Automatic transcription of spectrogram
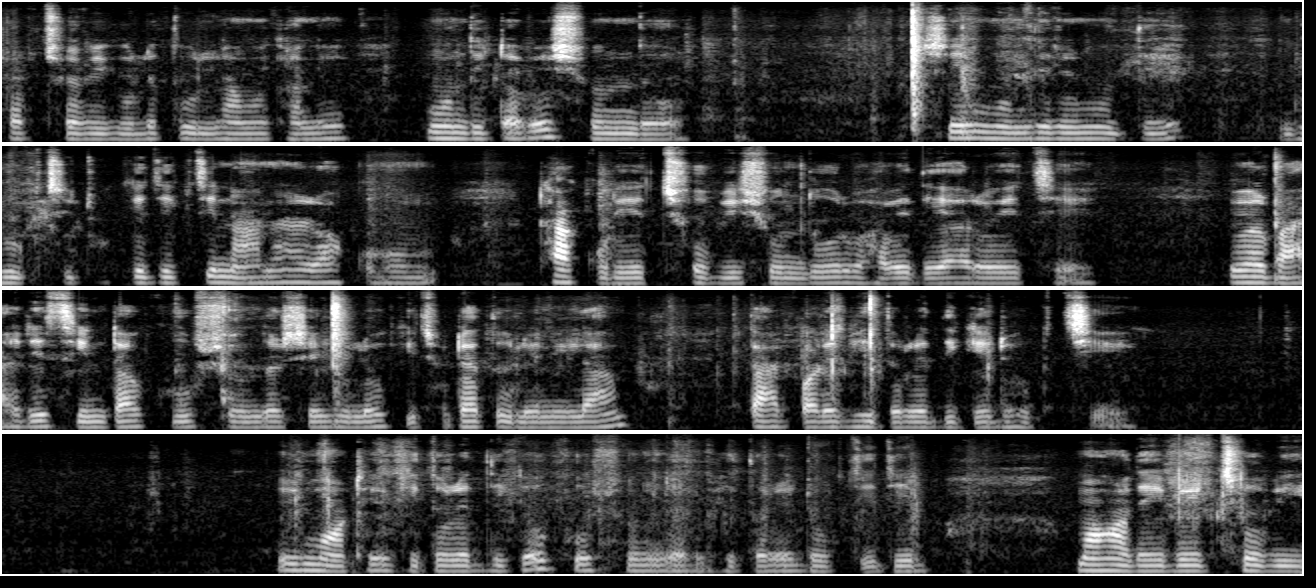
সব ছবিগুলো তুললাম এখানে মন্দিরটা বেশ সুন্দর। সেই মন্দিরের মধ্যে ঢুকছি, ঢুকে দেখছি নানা রকম ঠাকুরের ছবি সুন্দরভাবে দেয়া রয়েছে। এবার বাইরের সিনটাও খুব সুন্দর, সেগুলো কিছুটা তুলে নিলাম। তারপরে ভিতরের দিকে ঢুকছি। ওই মঠের ভিতরের দিকেও খুব সুন্দর ভিতরে ঢুকছি যে মহাদেবের ছবি।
